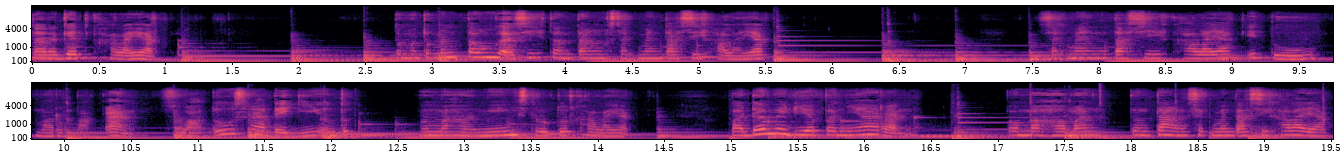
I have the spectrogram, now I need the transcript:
target khalayak. Teman-teman tahu nggak sih tentang segmentasi khalayak? Segmentasi khalayak itu merupakan suatu strategi untuk memahami struktur khalayak pada media penyiaran, pemahaman tentang segmentasi khalayak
